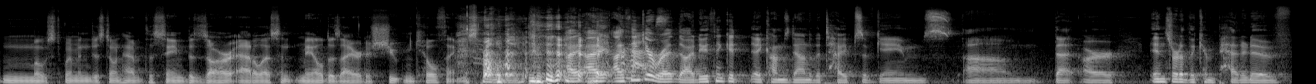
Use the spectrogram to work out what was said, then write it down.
most women just don't have the same bizarre adolescent male desire to shoot and kill things. Probably. I, I, I think you're right, though. I do think it, it comes down to the types of games um, that are in sort of the competitive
